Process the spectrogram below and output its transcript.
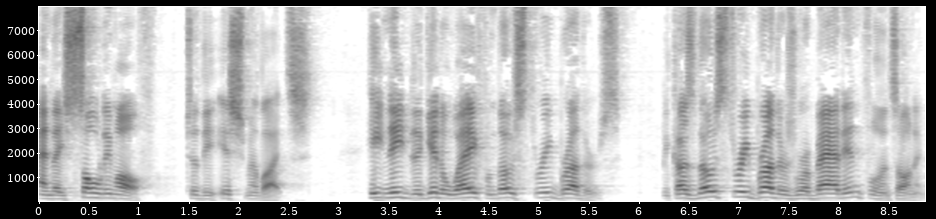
and they sold him off to the Ishmaelites. He needed to get away from those three brothers because those three brothers were a bad influence on him.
